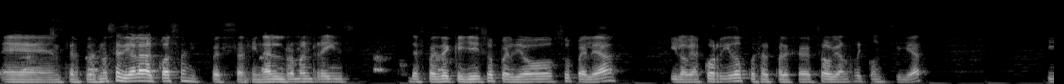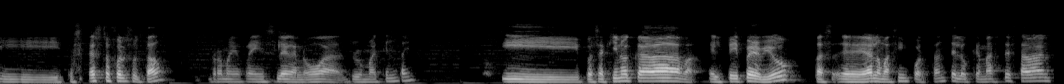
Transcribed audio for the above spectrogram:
eh, pero pues no se dio la cosa y pues al final Roman Reigns, después de que Jason perdió su pelea y lo había corrido, pues al parecer se volvieron a reconciliar y pues esto fue el resultado. Roman Reigns le ganó a Drew McIntyre. Y pues aquí no acaba el pay-per-view, eh, era lo más importante, lo que más te estaban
